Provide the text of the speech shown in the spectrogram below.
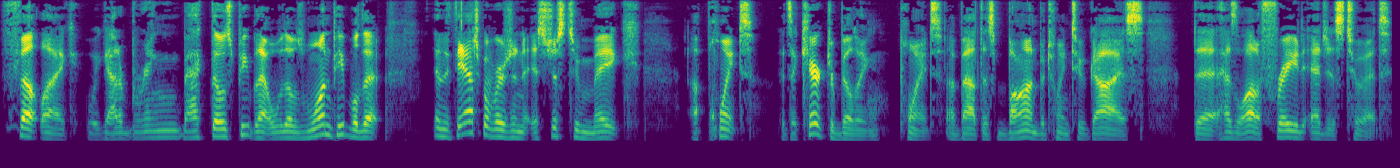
felt like we got to bring back those people. That those one people that in the theatrical version, it's just to make a point. It's a character building point about this bond between two guys that has a lot of frayed edges to it.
